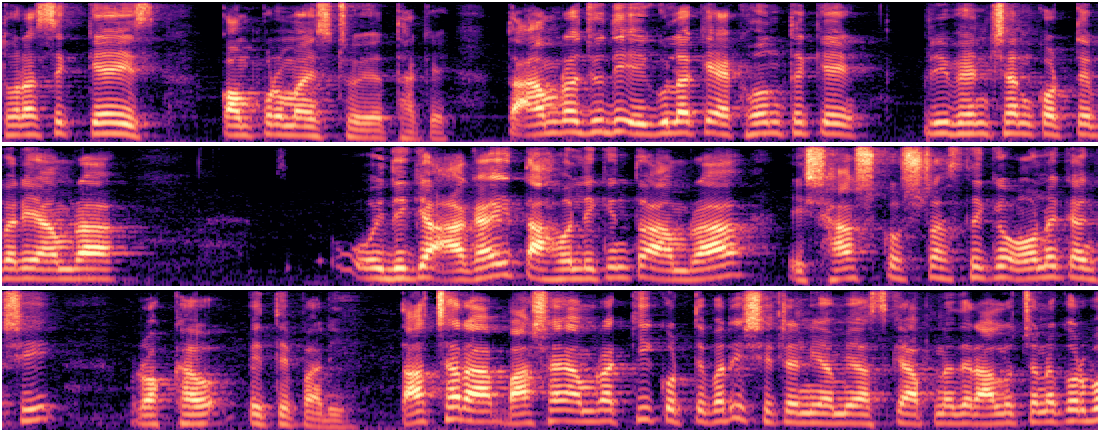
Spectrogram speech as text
থোরাসিক কেস কম্প্রোমাইজড হয়ে থাকে। তো আমরা যদি এগুলাকে এখন থেকে প্রিভেনশন করতে পারি, আমরা ওইদিকে আগাই, তাহলে কিন্তু আমরা এই শ্বাসকষ্ট থেকে অনেকাংশেই রক্ষা পেতে পারি। তাছাড়া বাসায় আমরা কি করতে পারি সেটা নিয়ে আমি আজকে আপনাদের আলোচনা করব।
